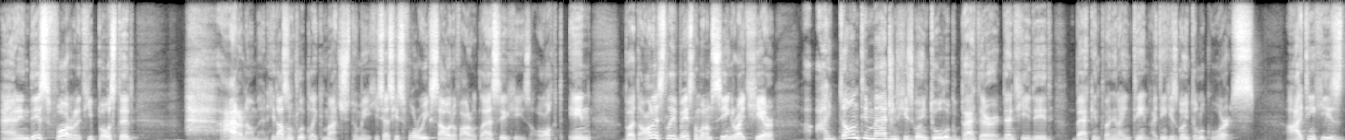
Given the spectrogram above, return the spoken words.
and in this photo that he posted, I don't know, man. He doesn't look like much to me. He says he's four weeks out of Arnold Classic. He's locked in. But honestly, based on what I'm seeing right here, I don't imagine he's going to look better than he did back in 2019. I think he's going to look worse. I think his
